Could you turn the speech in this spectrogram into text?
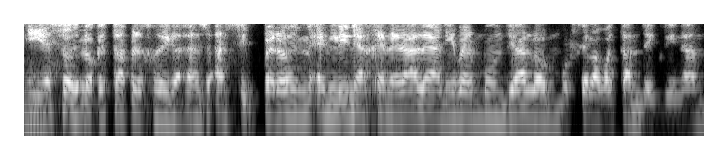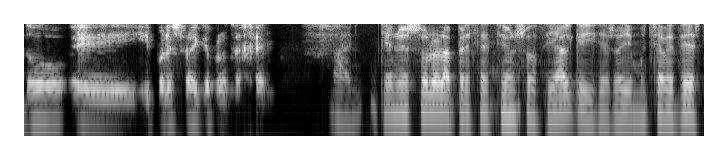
Y eso es lo que está perjudicando. Así, pero en, líneas generales, a nivel mundial, los murciélagos están declinando eh, y por eso hay que protegerlos. que no es solo la percepción social que dices, oye, muchas veces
